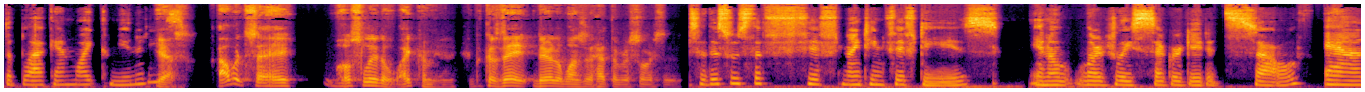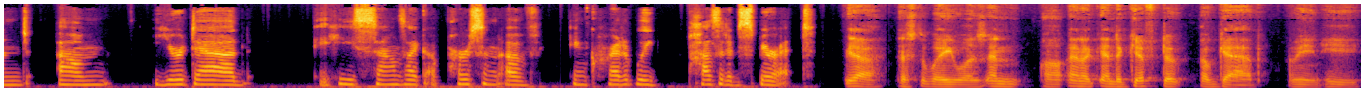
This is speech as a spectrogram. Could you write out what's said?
the black and white communities? Yes. I would say mostly the white community because they, they're the ones that had the resources. So this was the fifth 1950s in a largely segregated South. And um, your dad, he sounds like a person of incredibly positive spirit. Yeah, that's the way he was. And, uh, and, and the gift of, of gab. I mean, he,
